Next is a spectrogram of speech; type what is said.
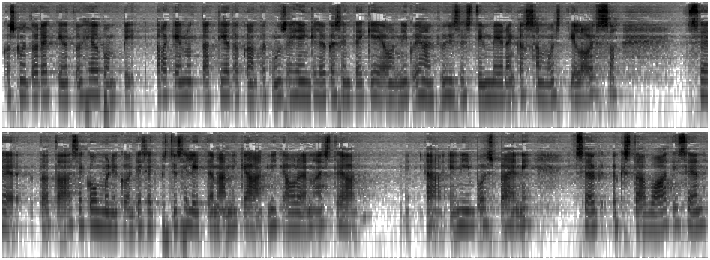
koska me todettiin, että on helpompi rakennuttaa tietokanta, kun se henkilö, joka sen tekee, on niin ihan fyysisesti meidän kanssa samoissa tiloissa. Se, tota, se kommunikointi ja se, että pystyy selittämään, mikä, mikä olennaista ja, ja, ja niin poispäin, niin se oikeastaan vaati sen.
